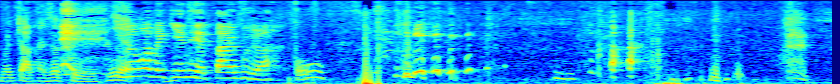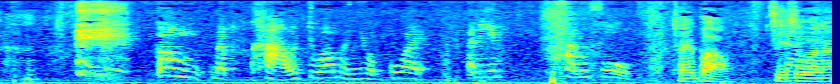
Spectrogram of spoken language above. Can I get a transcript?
ไม่จัดให้สักทีเนี่ยนึกว่าไปกินเห็ดตายเบื่อ ปุ๊บกล้องแบบขาวจั๊วเหมือนหยวกกล้วย อันนี้พาลูกฟูก ใช่เปล่าสีสัวนะ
